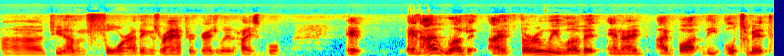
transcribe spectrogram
uh, 2004. I think it was right after I graduated high school. It and I love it. I thoroughly love it, and I I bought the ultimate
